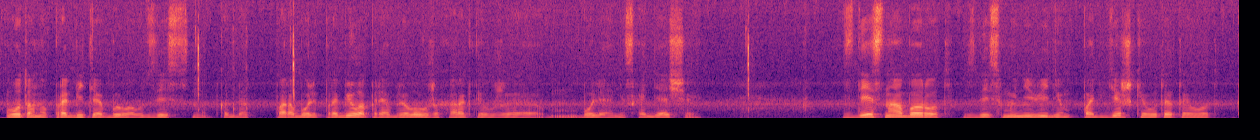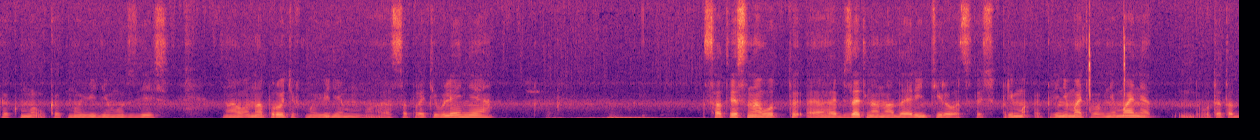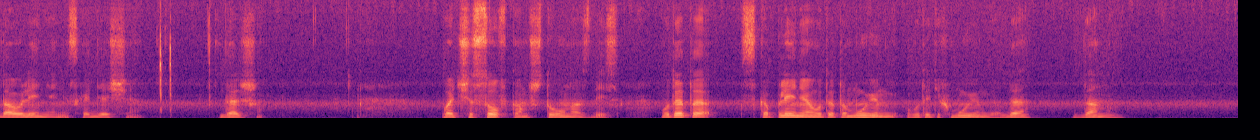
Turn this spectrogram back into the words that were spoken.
вот оно, пробитие было вот здесь, ну, когда параболик пробило, приобрело уже характер уже более нисходящий. Здесь наоборот, здесь мы не видим поддержки вот этой вот, как мы, как мы видим вот здесь. На, напротив мы видим э, сопротивление. Соответственно, вот э, обязательно надо ориентироваться, то есть принимать во внимание вот это давление нисходящее. Дальше по часовкам, что у нас здесь. Вот это скопление, вот это мувинг, вот этих мувингов, да, в данном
